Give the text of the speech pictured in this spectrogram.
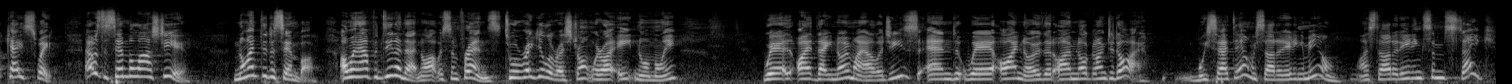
Okay, sweet. That was December last year. 9th of December. I went out for dinner that night with some friends to a regular restaurant where I eat normally, where I, they know my allergies and where I know that I'm not going to die. We sat down, we started eating a meal. I started eating some steak.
